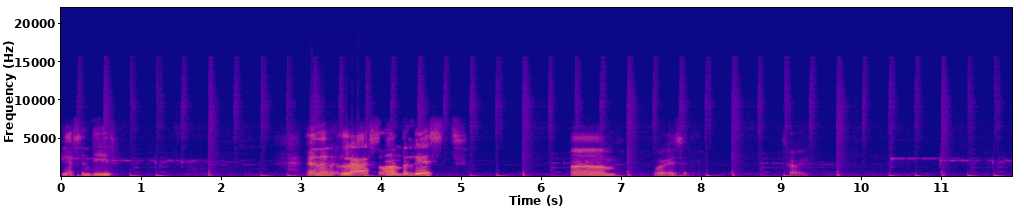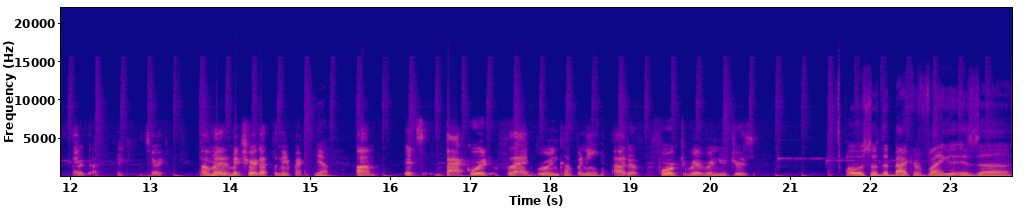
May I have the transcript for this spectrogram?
Yes, indeed. And then last on the list, um, where is it? Sorry. Sorry. I'm gonna make sure I got the name right. Yeah. Um, it's Backward Flag Brewing Company out of Forked River, New Jersey. Oh, so the backward flag is uh.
